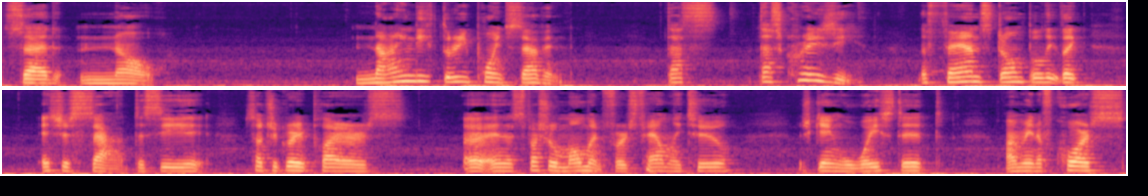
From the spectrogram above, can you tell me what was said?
said no. 93.7. That's that's crazy. The fans don't believe like it's just sad to see such a great players uh, in a special moment for his family too. Just getting wasted. I mean, of course,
